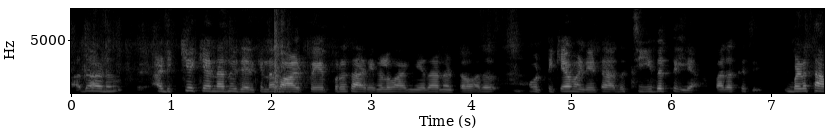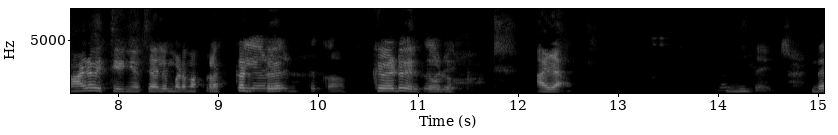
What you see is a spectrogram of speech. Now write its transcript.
അതാണ് അടുക്കി വെക്കേണ്ടെന്ന് വിചാരിക്കേണ്ട. വാൾപേപ്പർ കാര്യങ്ങൾ വാങ്ങിയതാണ് കേട്ടോ അത് ഒട്ടിക്കാൻ വേണ്ടിയിട്ട് അത് ചെയ്തിട്ടില്ല. അപ്പൊ അതൊക്കെ ഇവിടെ താഴെ വെച്ച് കഴിഞ്ഞു വെച്ചാലും ഇവിടെ മക്കളൊക്കെ എടുത്ത് കേട് വരുത്തുള്ളൂ. അഴ. ഇത്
